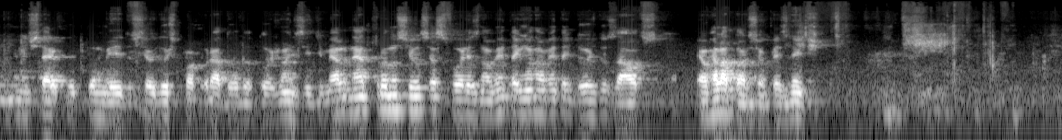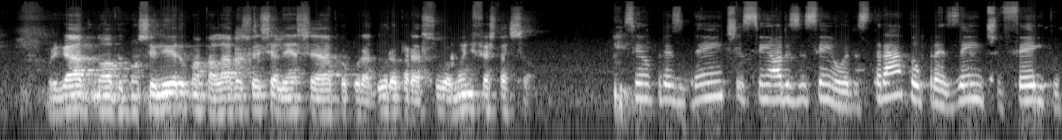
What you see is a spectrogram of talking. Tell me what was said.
O Ministério Público, por meio do seu ilustre procurador, doutor João Zid de Melo Neto, pronunciou-se as folhas 91 a 92 dos autos É o relatório, senhor presidente. Obrigado, nobre conselheiro. Com a palavra, Sua Excelência, a procuradora, para a sua manifestação. Senhor presidente, senhoras e senhores, trata o presente feito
